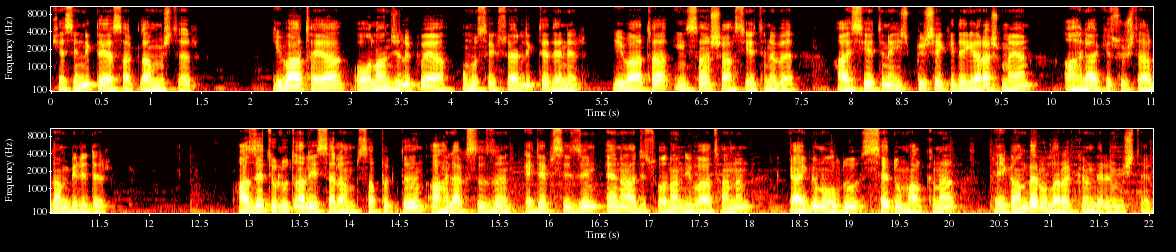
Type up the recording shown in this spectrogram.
kesinlikle yasaklanmıştır. Livataya oğlancılık veya homoseksüellik de denir. Livata insan şahsiyetine ve haysiyetine hiçbir şekilde yaraşmayan ahlaki suçlardan biridir. Hz. Lut aleyhisselam sapıklığın, ahlaksızlığın, edepsizliğin en adisi olan livatanın yaygın olduğu Sedum halkına peygamber olarak gönderilmiştir.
